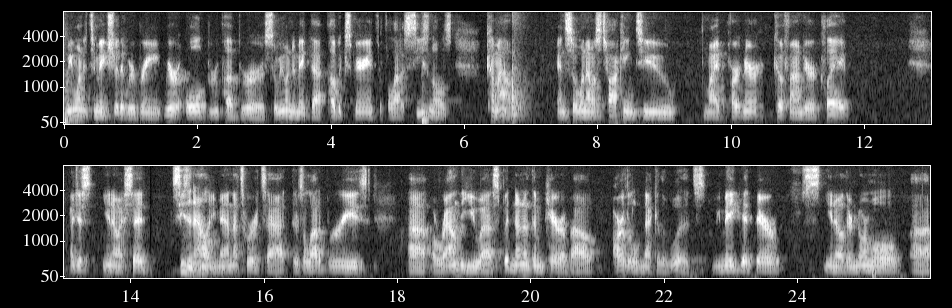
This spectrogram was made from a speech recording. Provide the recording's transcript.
we wanted to make sure that we were bringing. We were old brew pub brewers, so we wanted to make that pub experience with a lot of seasonals come out. And so when I was talking to my partner, co-founder Clay, I just, you know, I said, seasonality, man, that's where it's at. There's a lot of breweries uh, around the U.S., but none of them care about our little neck of the woods. We may get their, you know, their normal uh,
